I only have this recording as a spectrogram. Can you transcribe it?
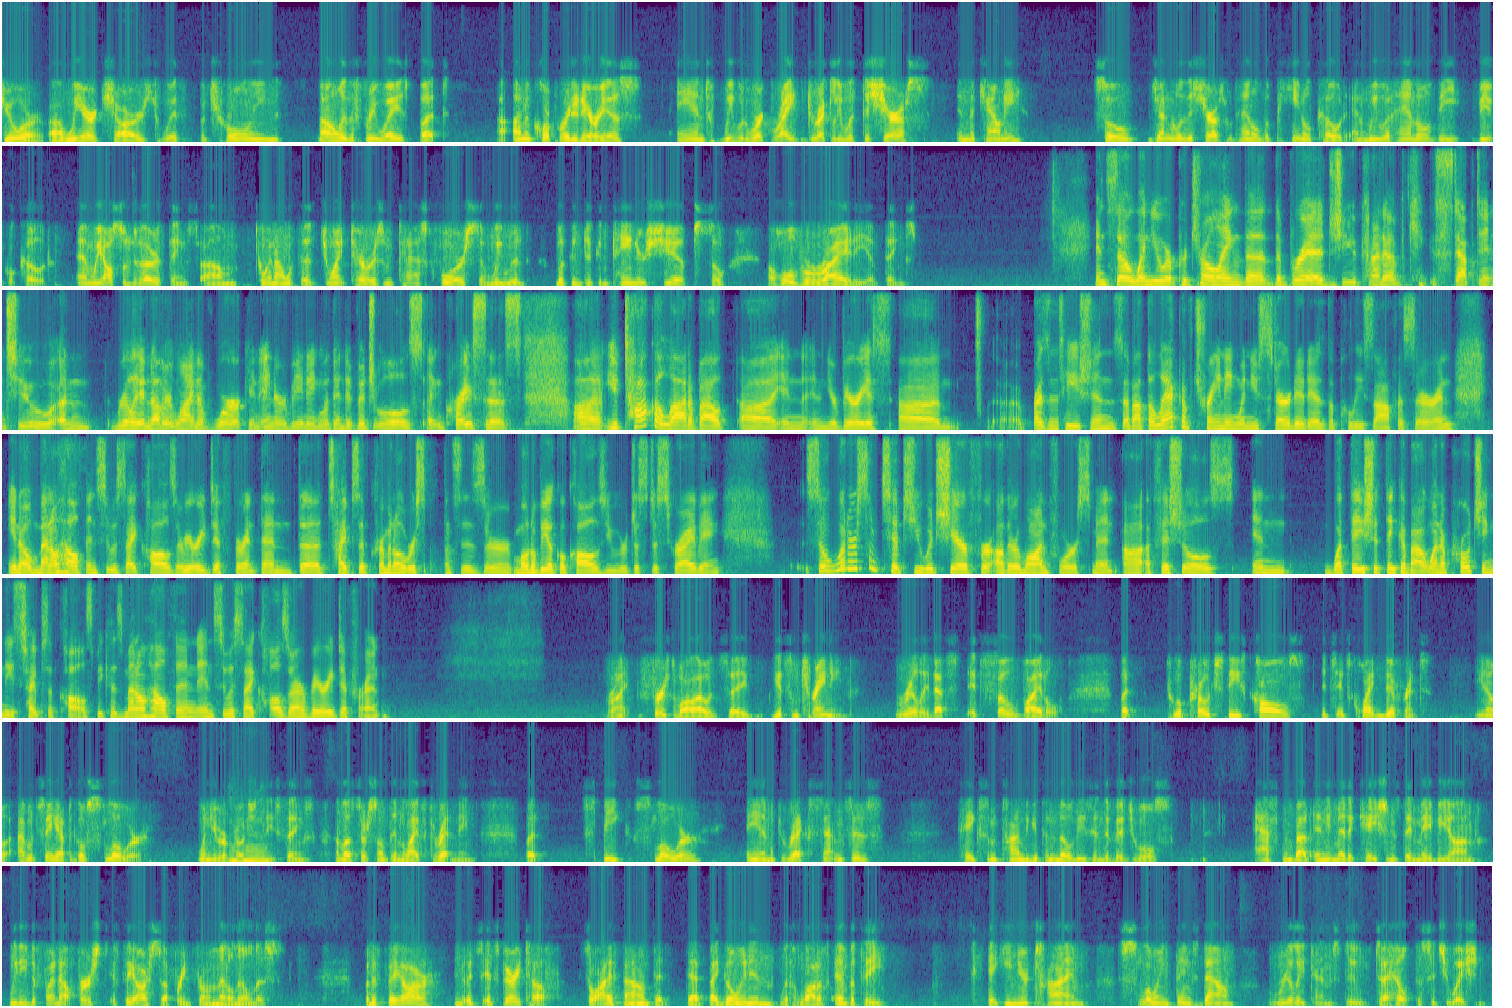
Sure. Uh, we are charged with patrolling not only the freeways, but uh, unincorporated areas. And we would work right directly with the sheriffs in the county. So generally the sheriffs would handle the penal code and we would handle the vehicle code. And we also did other things um, going on with the Joint Terrorism Task Force and we would look into container ships. So a whole variety of things. And so when you were patrolling the, the bridge, you kind of stepped into an, really another line of work in intervening with individuals in crisis. Uh, you talk a lot about uh, in, in your various um, uh, presentations about the lack of training when you started as a police officer. And you know mental health and suicide calls are very different than the types of criminal responses or motor vehicle calls you were just describing. So what are some tips you would share for other law enforcement uh, officials in what they should think about when approaching these types of calls? Because mental health and, and suicide calls are very different. Right. First of all i would say get some training really. That's it's so vital. But to approach these calls, it's it's quite different. You know, I would say you have to go slower when you're approaching mm-hmm. these things, unless there's something life threatening. But speak slower and direct sentences. Take some time to get to know these individuals. Ask them about any medications they may be on. We need to find out first if they are suffering from a mental illness. But if they are, you know, it's it's very tough. So I found that that by going in with a lot of empathy taking your time, slowing things down really tends to, to help the situation.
